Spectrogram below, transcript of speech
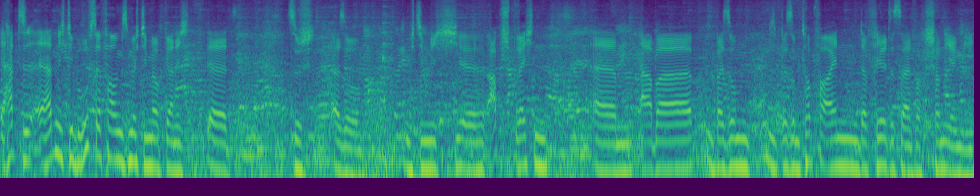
er hat, er hat nicht die Berufserfahrung, das möchte ich mir auch gar nicht äh, zu, also möchte ihm nicht äh, absprechen. Ähm, aber bei so einem Top-Verein, da fehlt es einfach schon irgendwie,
